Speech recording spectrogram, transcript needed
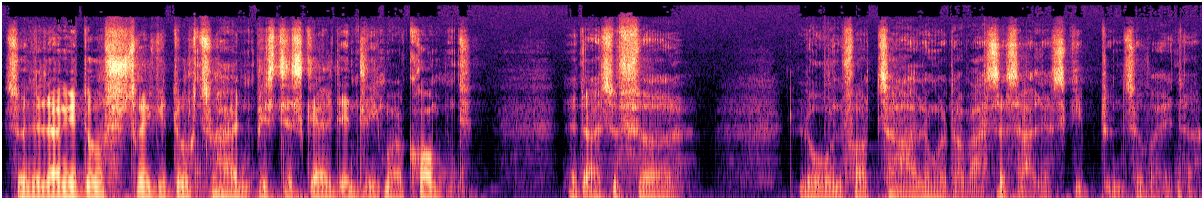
so eine lange Durchstrecke durchzuhalten, bis das Geld endlich mal kommt. Nicht also für Lohnfortzahlung oder was es alles gibt und so weiter.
